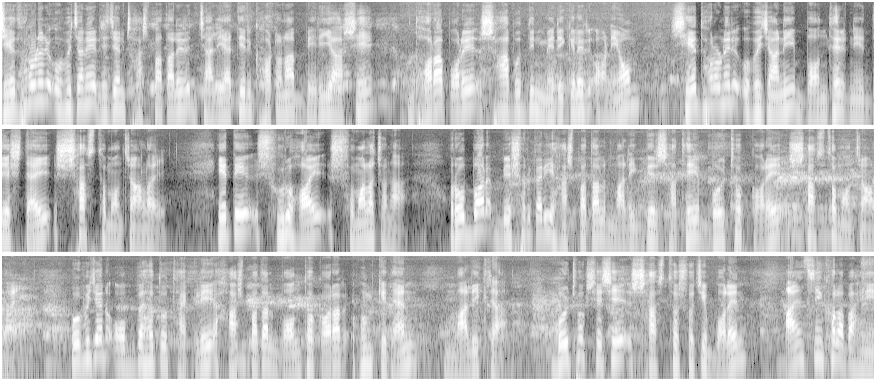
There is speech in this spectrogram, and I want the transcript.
যে ধরনের অভিযানে রিজেন্ট হাসপাতালের জালিয়াতির ঘটনা বেরিয়ে আসে, ধরা পড়ে শাহাবুদ্দিন মেডিকেলের অনিয়ম, সে ধরনের অভিযানই বন্ধের নির্দেশ দেয় স্বাস্থ্য মন্ত্রণালয়। এতে শুরু হয় সমালোচনা। রোববার বেসরকারি হাসপাতাল মালিকদের সাথে বৈঠক করে স্বাস্থ্য মন্ত্রণালয়। অভিযান অব্যাহত থাকলে হাসপাতাল বন্ধ করার হুমকি দেন মালিকরা। বৈঠক শেষে স্বাস্থ্য সচিব বলেন, আইন শৃঙ্খলা বাহিনী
